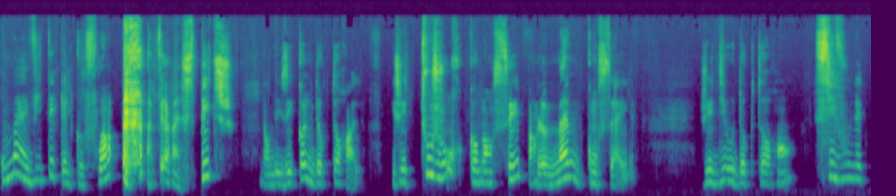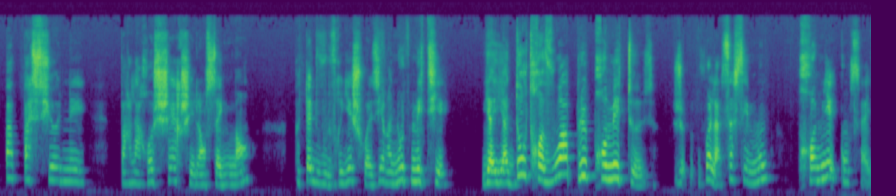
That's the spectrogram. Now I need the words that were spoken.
On m'a invité quelquefois à faire un speech dans des écoles doctorales. J'ai toujours commencé par le même conseil. J'ai dit aux doctorants, si vous n'êtes pas passionné par la recherche et l'enseignement, peut-être vous devriez choisir un autre métier. Il y a, d'autres voies plus prometteuses. voilà, ça c'est mon premier conseil.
